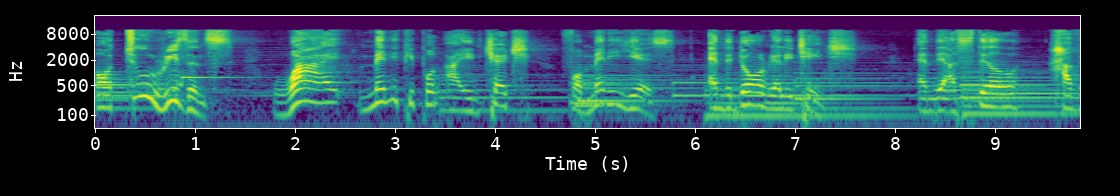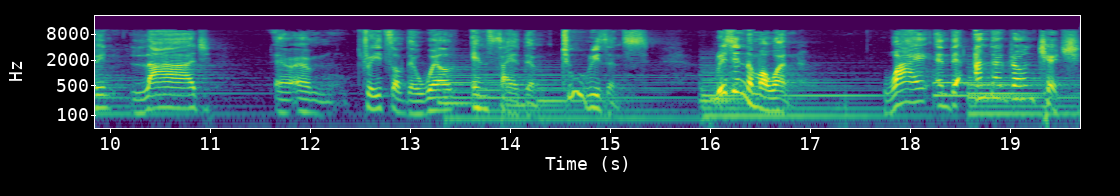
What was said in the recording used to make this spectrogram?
or two reasons why many people are in church for many years and they don't really change and they are still having large uh, um, traits of the world inside them. Two reasons. Reason number one why, and the underground church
